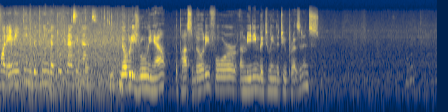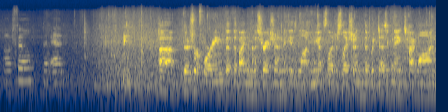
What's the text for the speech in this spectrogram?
for a meeting between the two presidents? Nobody's ruling out the possibility for a meeting between the two presidents. Uh, Phil, then Ed. Uh, There's reporting that the Biden administration is lobbying against legislation that would designate Taiwan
